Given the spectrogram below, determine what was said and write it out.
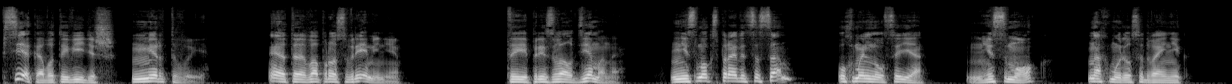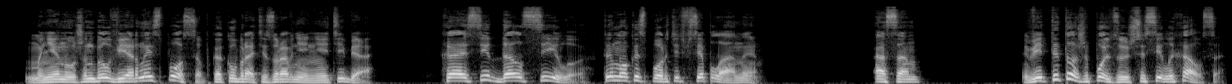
Все, кого ты видишь, мертвы. Это вопрос времени. Ты призвал демона. Не смог справиться сам? Ухмыльнулся я. Не смог, нахмурился двойник. Мне нужен был верный способ, как убрать из уравнения тебя. Хаосид дал силу, ты мог испортить все планы. А сам? Ведь ты тоже пользуешься силой хаоса.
